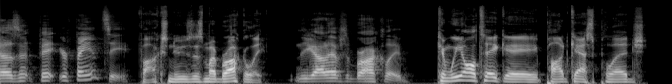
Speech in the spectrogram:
doesn't fit your fancy. Fox News is my broccoli. You got to have some broccoli. Can we all take a podcast pledge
